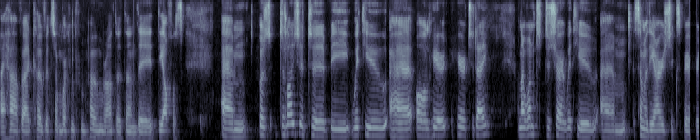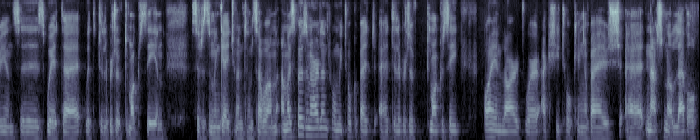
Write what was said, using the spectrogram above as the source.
I have uh, COVID, so I'm working from home rather than the the office. Um, but delighted to be with you uh, all here here today. And I wanted to share with you um, some of the Irish experiences with uh, with deliberative democracy and citizen engagement and so on. And I suppose in Ireland, when we talk about uh, deliberative democracy, by and large, we're actually talking about uh, national level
